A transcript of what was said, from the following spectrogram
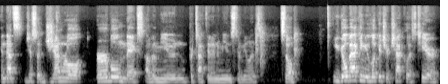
and that's just a general herbal mix of immune protectant and immune stimulants. So you go back and you look at your checklist here,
